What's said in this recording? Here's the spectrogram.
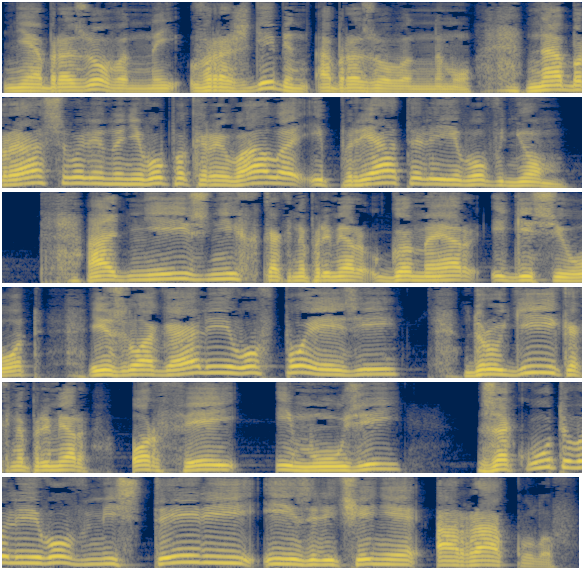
необразованный враждебен образованному, набрасывали на него покрывало и прятали его в нем. Одни из них, как, например, Гомер и Гесиод, излагали его в поэзии, другие, как, например, Орфей и Музей закутывали его в мистерии и изречения оракулов.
